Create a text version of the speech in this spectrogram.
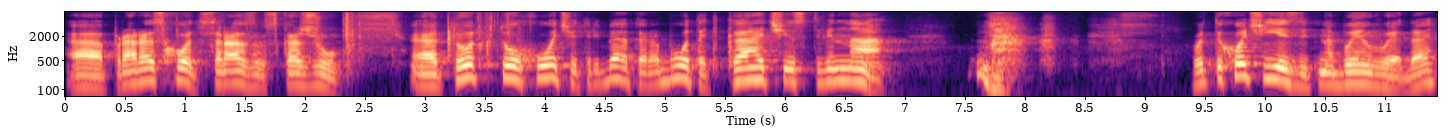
А, про расход сразу скажу. Э, тот, кто хочет, ребята, работать качественно, Вот ты хочешь ездить на BMW, да?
